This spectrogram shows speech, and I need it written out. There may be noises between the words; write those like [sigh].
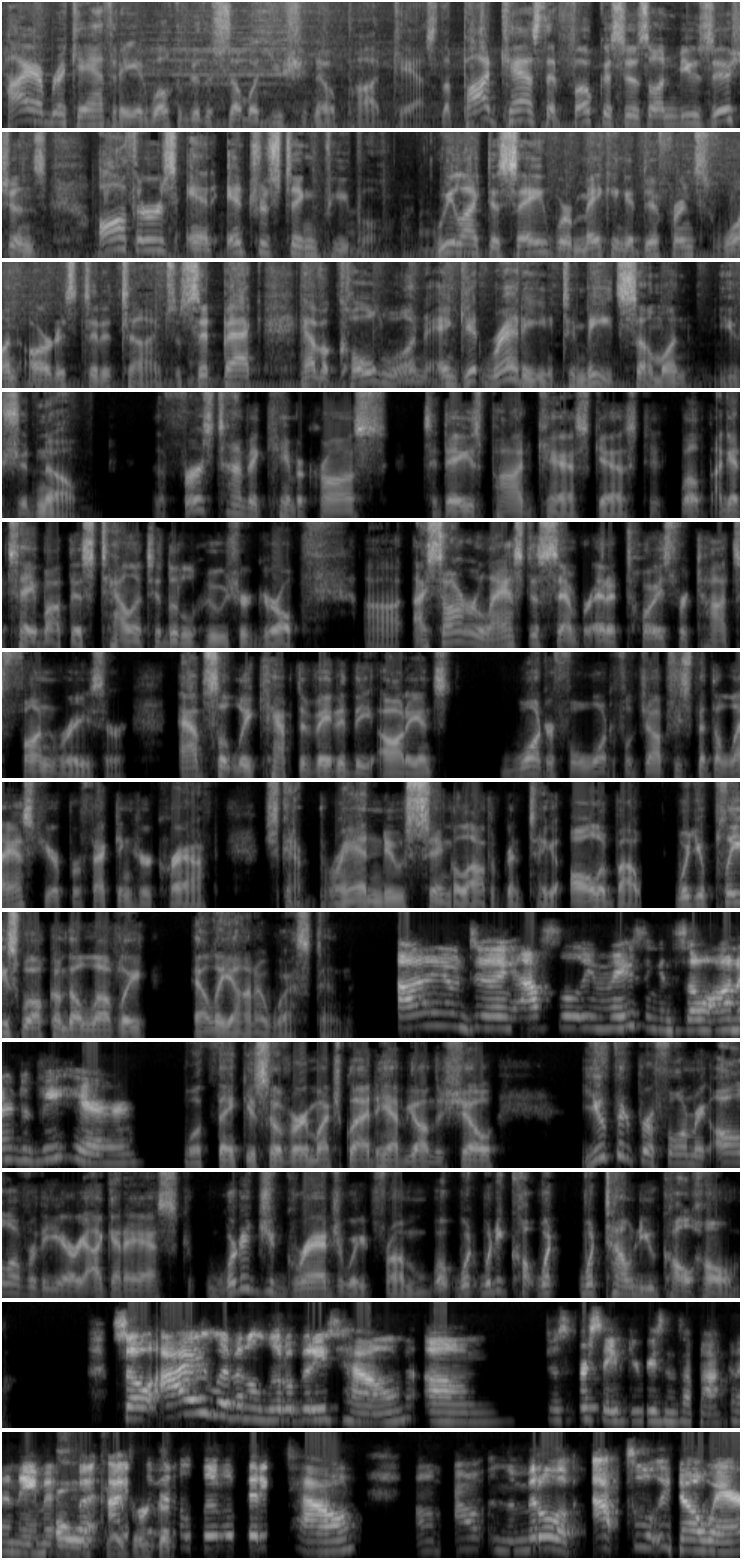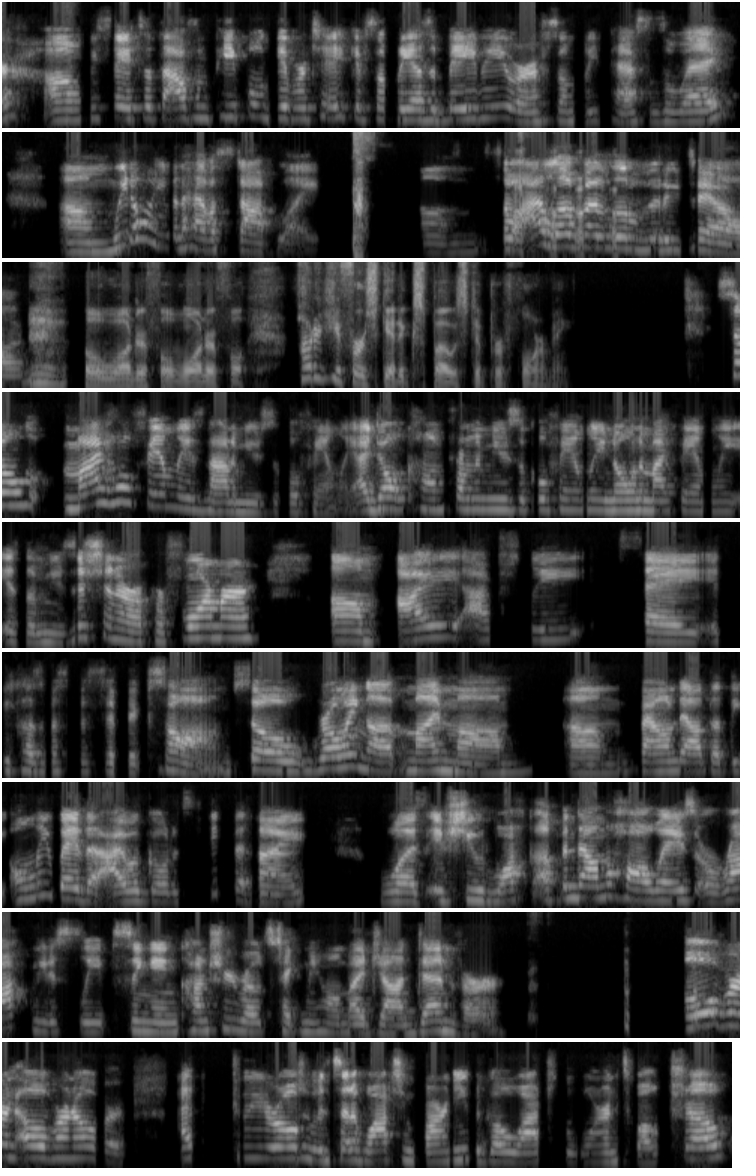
Hi, I'm Rik Anthony, and welcome to the Someone You Should Know podcast, the podcast that focuses on musicians, authors, and interesting people. We like to say we're making a difference one artist at a time. So sit back, have a cold one, and get ready to meet someone you should know. The first time I came across today's podcast guest, well, I got to tell you about this talented little Hoosier girl. Uh, I saw her last December at a Toys for Tots fundraiser. Absolutely captivated the audience wonderful, wonderful job. She spent the last year perfecting her craft. She's got a brand new single out that we're going to tell you all about. Would you please welcome the lovely Eliana Weston? I am doing absolutely amazing and so honored to be here. Well, thank you so very much. Glad to have you on the show. You've been performing all over the area. I got to ask, where did you graduate from? What, what, what do you call what what town do you call home? So I live in a little bitty town. Um, just for safety reasons, I'm not going to name it. Oh, but okay, I very live good. in a little bitty town um, out in the middle of absolutely nowhere. Um, we say it's a thousand people, give or take, if somebody has a baby or if somebody passes away. Um, we don't even have a stoplight. [laughs] Um, so I love my little bitty town. [laughs] Oh, wonderful, wonderful. How did you first get exposed to performing? So my whole family is not a musical family. I don't come from a musical family. No one in my family is a musician or a performer. Um, I actually say it's because of a specific song. So growing up, my mom um, found out that the only way that I would go to sleep at night was if she would walk up and down the hallways or rock me to sleep singing Country Roads Take Me Home by John Denver. over and over and over. I have a two year old who, instead of watching Barney, would go watch the Lawrence Welk show.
